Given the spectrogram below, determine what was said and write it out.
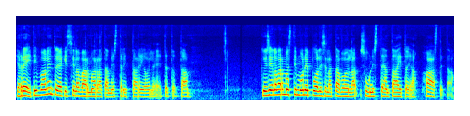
ja reitin valintojakin siellä varmaan ratamestarit tarjoilee, että tota, kyllä siellä varmasti monipuolisilla tavoilla suunnistajan taitoja haastetaan.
